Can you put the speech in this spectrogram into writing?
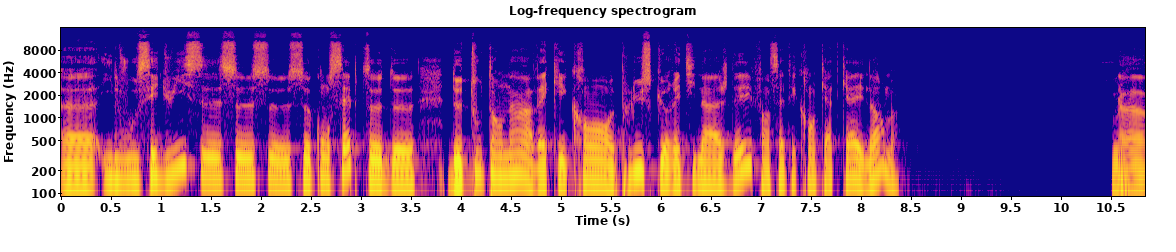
Il vous séduit ce, ce, ce, ce concept de de tout en un avec écran plus que Retina HD, enfin cet écran 4K énorme? Euh,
